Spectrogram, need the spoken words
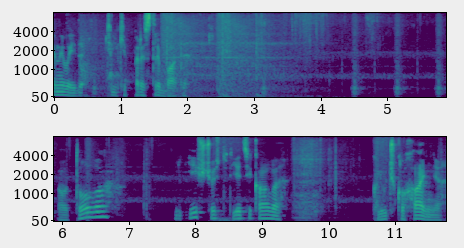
Втікти не вийде, тільки перестрибати. Готово. І щось тут є цікаве. Ключ кохання.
